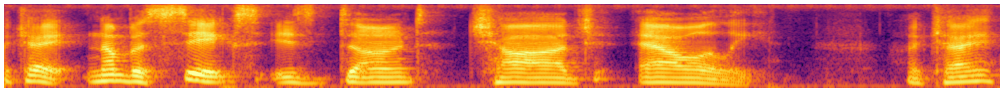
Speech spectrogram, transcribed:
Okay, number 6 is don't charge hourly. Okay?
